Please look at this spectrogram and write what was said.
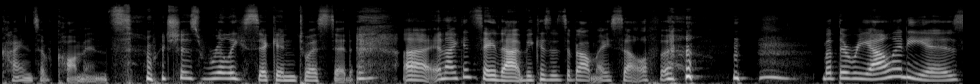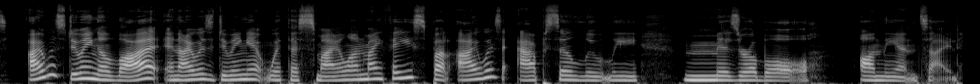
kinds of comments, which is really sick and twisted. Uh, and I can say that because it's about myself. but the reality is, I was doing a lot and I was doing it with a smile on my face, but I was absolutely miserable on the inside.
